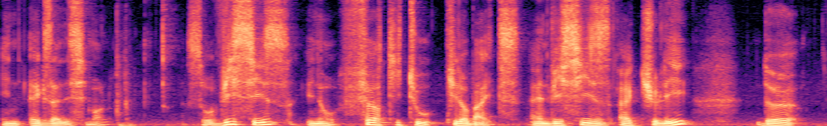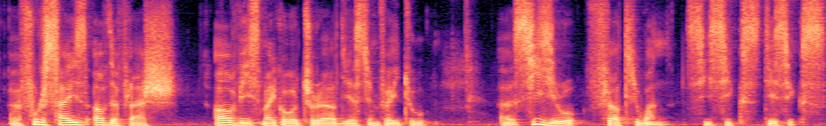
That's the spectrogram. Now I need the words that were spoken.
in hexadecimal. So this is, you know, 32 kilobytes. And this is actually the uh, full size of the flash of this microcontroller, the STM32 uh, C031, C6, D6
